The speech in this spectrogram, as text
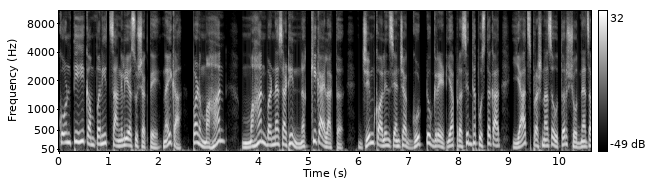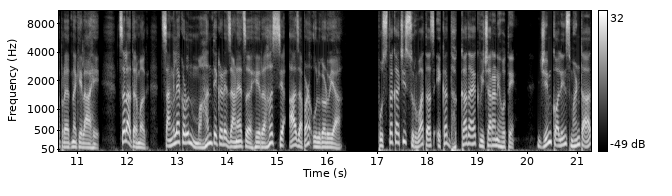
कोणतीही कंपनी चांगली असू शकते नाही का? पण महान महान बनण्यासाठी नक्की काय लागतं? जिम कॉलिन्स यांच्या गुड टू ग्रेट या प्रसिद्ध पुस्तकात याच प्रश्नाचं उत्तर शोधण्याचा प्रयत्न केला आहे. चला तर मग चांगल्याकडून महानतेकडे जाण्याचं हे रहस्य आज आपण उलगडूया. पुस्तकाची सुरुवातच एका धक्कादायक विचाराने होते. जिम कॉलिन्स म्हणतात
